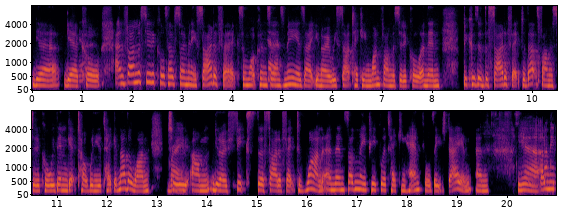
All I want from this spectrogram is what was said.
Yeah, yeah, yeah, cool. And pharmaceuticals have so many side effects. And what concerns yeah. me is that, you know, we start taking one pharmaceutical and then because of the side effect of that pharmaceutical, we then get told we need to take another one to, right. um, you know, fix the side effect of one. And then suddenly people are taking handfuls each day. And, and yeah, like, I mean,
